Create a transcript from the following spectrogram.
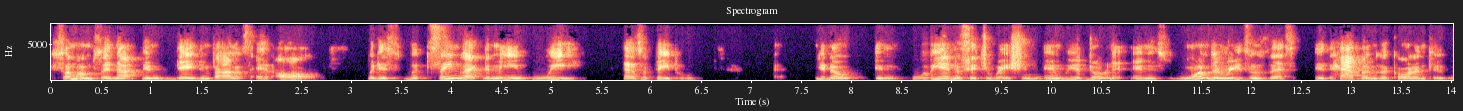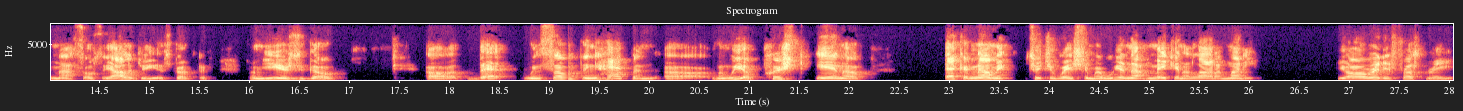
Some of them say not to engage in violence at all, but it would seem like to me we as a people, you know, in, we're in a situation and we are doing it, and it's one of the reasons that it happens, according to my sociology instructor from years ago, uh, that when something happened, uh, when we are pushed in a economic situation where we are not making a lot of money, you're already frustrated,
